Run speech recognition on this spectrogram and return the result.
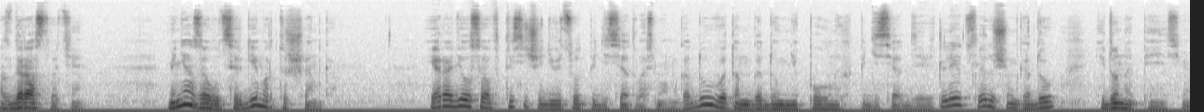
Здравствуйте, меня зовут Сергей Мартышенко. Я родился в 1958 году, в этом году мне полных 59 лет, в следующем году иду на пенсию.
